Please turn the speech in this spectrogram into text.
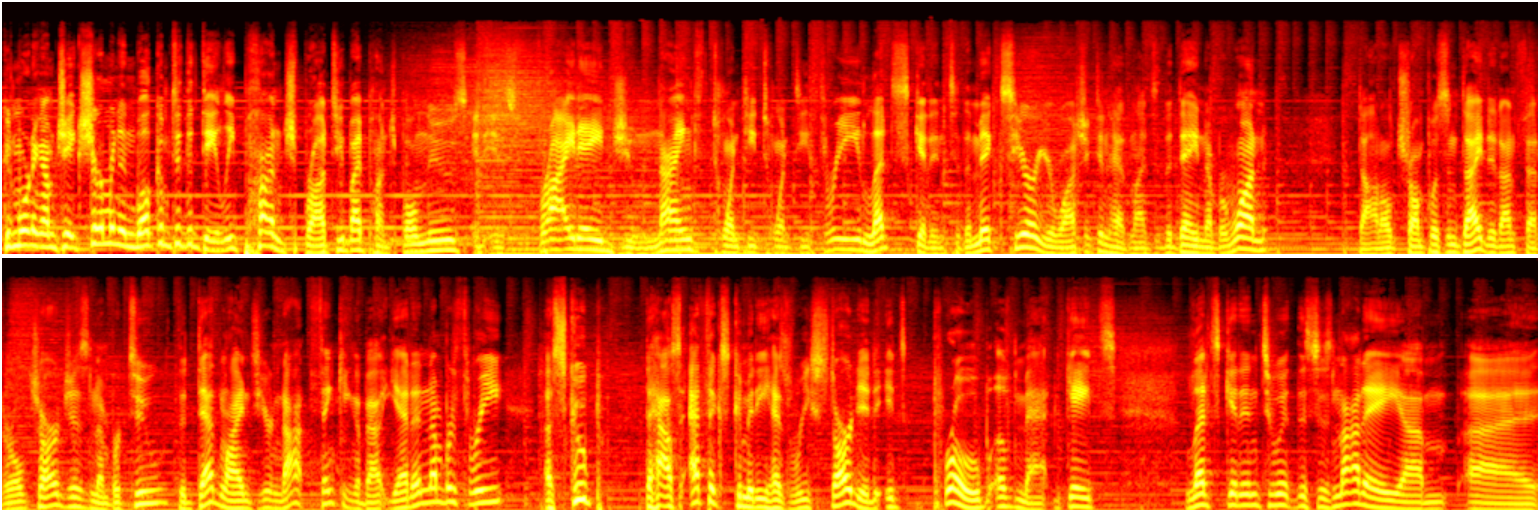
Good morning, I'm Jake Sherman, and welcome to the Daily Punch, brought to you by Punchbowl News. It is Friday, June 9th, 2023. Let's get into the mix. Here are your Washington headlines of the day. Number one, Donald Trump was indicted on federal charges. Number two, the deadlines you're not thinking about yet. And number three, a scoop. The House Ethics Committee has restarted its probe of Matt Gaetz. Let's get into it. This is not a um, uh,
